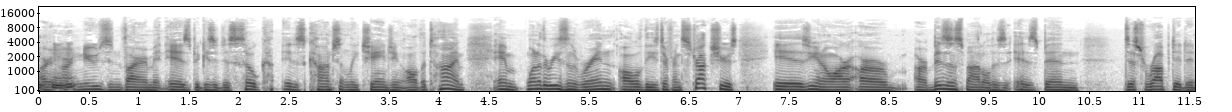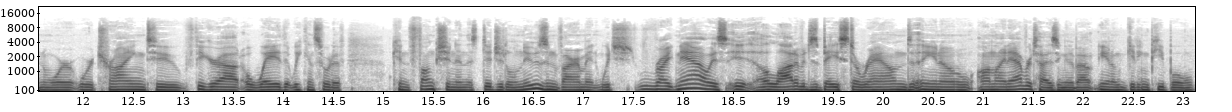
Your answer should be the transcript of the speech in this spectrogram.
our, mm-hmm. our, news environment is because it is so it is constantly changing all the time and one of the reasons we're in all of these different structures is you know our our our business model has has been disrupted and we're we're trying to figure out a way that we can sort of can function in this digital news environment, which right now is it, a lot of it is based around uh, you know online advertising and about you know getting people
